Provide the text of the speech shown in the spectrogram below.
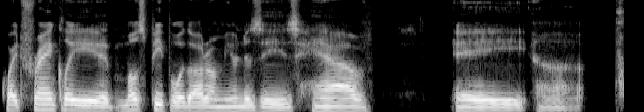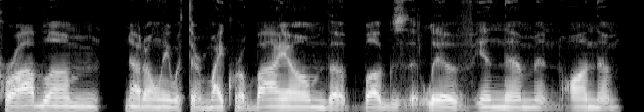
Quite frankly, most people with autoimmune disease have a uh, problem not only with their microbiome, the bugs that live in them and on them,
